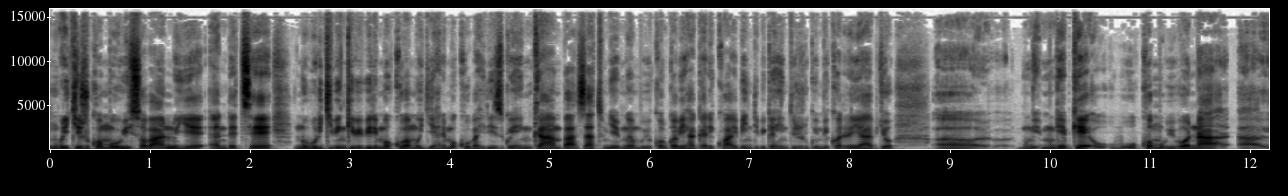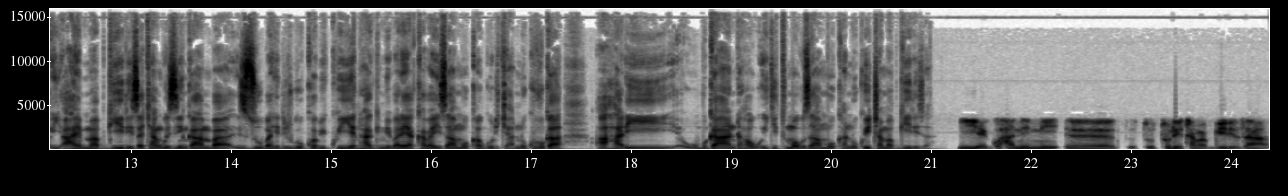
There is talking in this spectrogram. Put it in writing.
Nkurikije uko mubisobanuye ndetse n'uburyo ibingibi birimo kuba mu gihe harimo kubahirizwa ingamba zatumye bimwe mu bikorwa bihagarikwa ibindi bigahindurirwa imikorere yabyo mwebwe uko mubibona aya mabwiriza cyangwa izi ngamba zubahirijwe uko bikwiye ntabwo imibare yakabaye izamuka gutya. Ni ukuvuga ahari ubwanda aho igituma buzamuka ni ukwica amabwiriza. Yego ahanini turica amabwiriza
